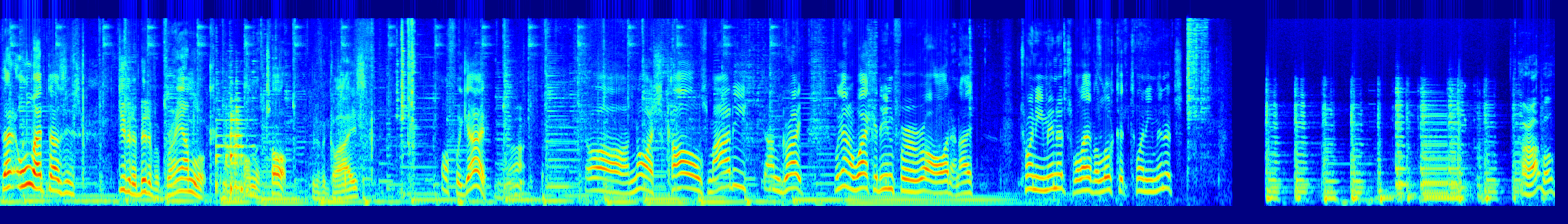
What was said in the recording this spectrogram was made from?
That all that does is give it a bit of a brown look on the top. Bit of a glaze. Off we go. All right. Oh, nice coals, Marty. Done great. We're going to whack it in for, oh, I don't know, 20 minutes. We'll have a look at 20 minutes. All right. Well,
